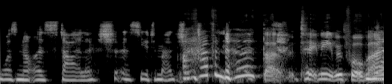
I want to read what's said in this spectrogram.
was not as stylish as you'd imagine. I haven't heard that technique before, but I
